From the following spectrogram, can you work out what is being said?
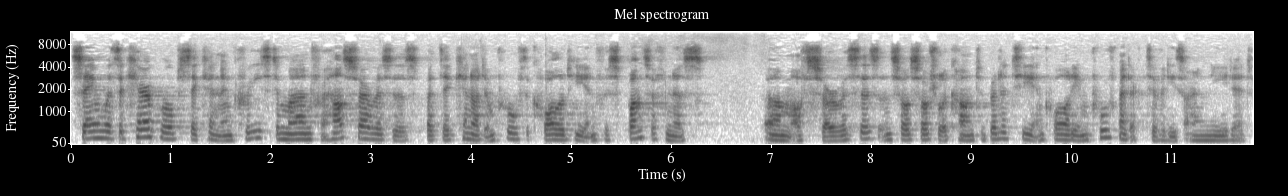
Same with the care groups, they can increase demand for health services, but they cannot improve the quality and responsiveness um, of services, and so social accountability and quality improvement activities are needed.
